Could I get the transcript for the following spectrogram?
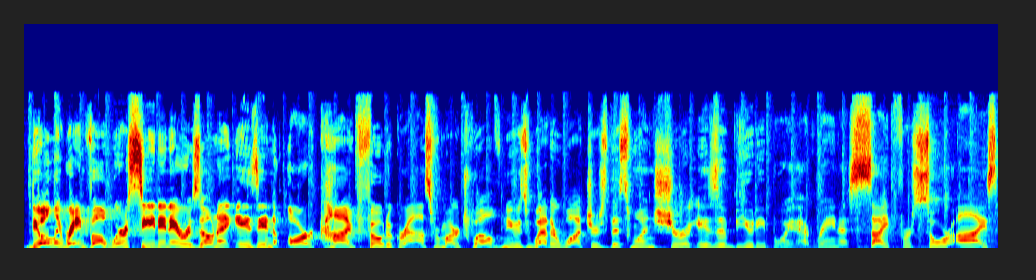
The only rainfall we're seeing in Arizona is in archived photographs from our 12 News weather watchers. This one sure is a beauty. Boy, that rain, a sight for sore eyes.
